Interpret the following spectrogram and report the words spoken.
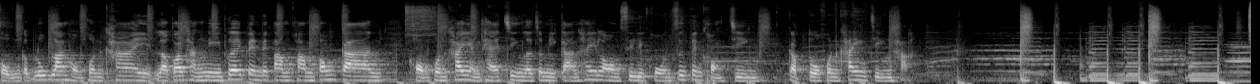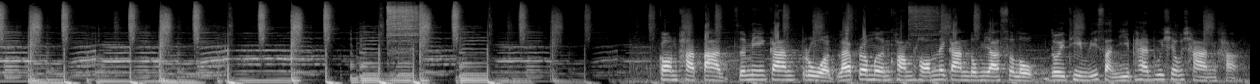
สมกับรูปร่างของคนไข้ แล้วก็ทั้งนี้เพื่อให้เป็นไปตามความต้องการของคนไข้อย่างแท้จริง เราจะมีการให้ลองซิลิโคน ซึ่งเป็นของจริงกับตัวคนไข้จริงๆค่ะก่อนผ่าตัดจะมีการตรวจและประเมินความพร้อมในการดมยาสลบ โดยทีมวิสัญญีแพทย์ผู้เชี่ยวชาญค่ะ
